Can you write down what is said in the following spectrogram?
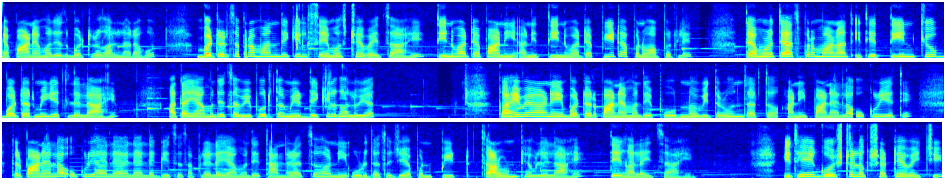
या पाण्यामध्येच बटर घालणार आहोत. बटरचं प्रमाण देखील सेमच ठेवायचं आहे. तीन वाट्या पाणी आणि तीन वाट्या पीठ आपण वापरले त्यामुळे त्याच प्रमाणात इथे तीन क्यूब बटर मी घेतलेलं आहे. आता यामध्ये चवीपुरतं मीठ देखील घालूयात. काही वेळाने बटर पाण्यामध्ये पूर्ण वितळून जातं आणि पाण्याला उकळी येते. तर पाण्याला उकळी आल्या आल्या लगेचच आपल्याला यामध्ये तांदळाचं आणि उडदाचं जे आपण पीठ चाळून ठेवलेलं आहे ते घालायचं आहे. इथे एक गोष्ट लक्षात ठेवायची.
